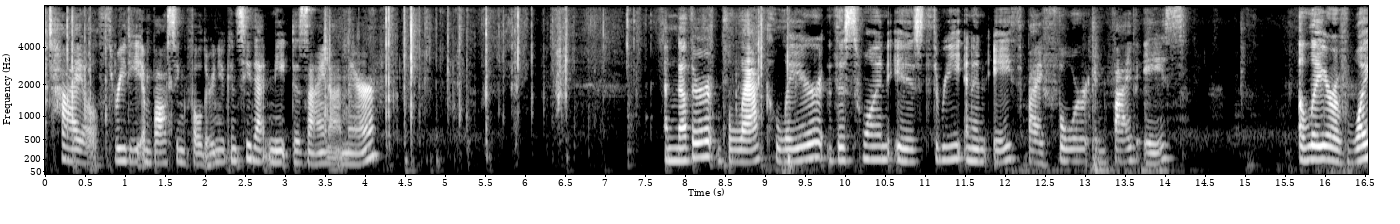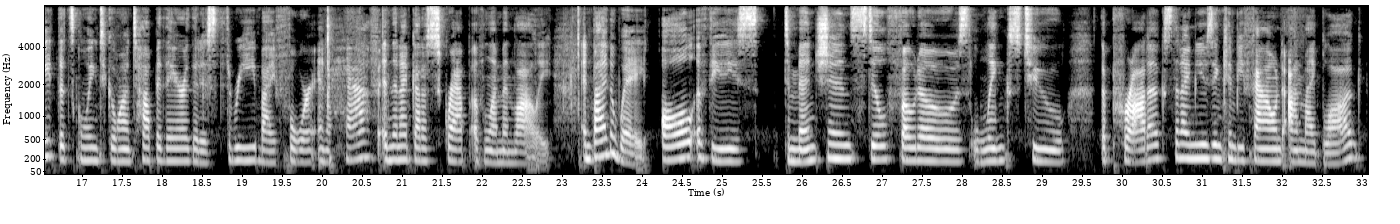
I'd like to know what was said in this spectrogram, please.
tile 3D embossing folder, and you can see that neat design on there. Another black layer. This one is three and an eighth by four and five eighths. A layer of white that's going to go on top of there that is three by four and a half. And then I've got a scrap of lemon lolly. And by the way, all of these dimensions, still photos, links to the products that I'm using can be found on my blog,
